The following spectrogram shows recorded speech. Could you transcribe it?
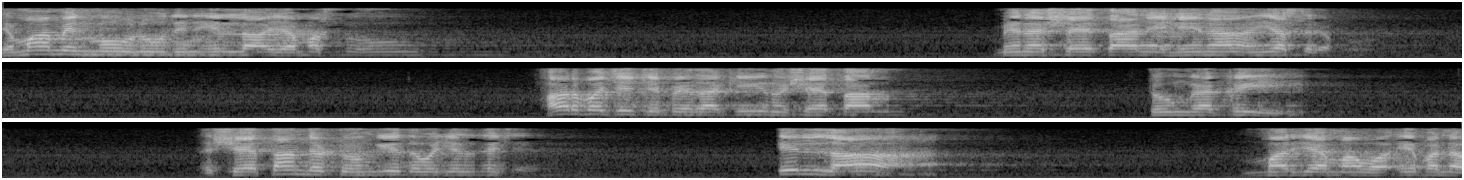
جما من مولود الا يمسه من الشیطان هنا يسرق هر بچی چې پیدا کیږي نو شیطان ټونګه کوي شیطان د ټونګې د وجل نه چې الا مریم او ابنه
